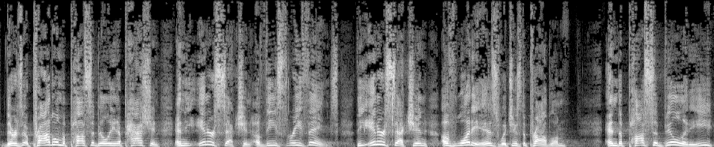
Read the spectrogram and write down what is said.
there's a problem, a possibility, and a passion. And the intersection of these three things the intersection of what is, which is the problem, and the possibility,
